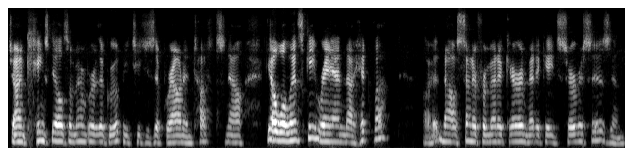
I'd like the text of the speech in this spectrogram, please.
John Kingsdale is a member of the group. He teaches at Brown and Tufts now. Gail Wilensky ran uh, HCFA, uh, now Center for Medicare and Medicaid Services, and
